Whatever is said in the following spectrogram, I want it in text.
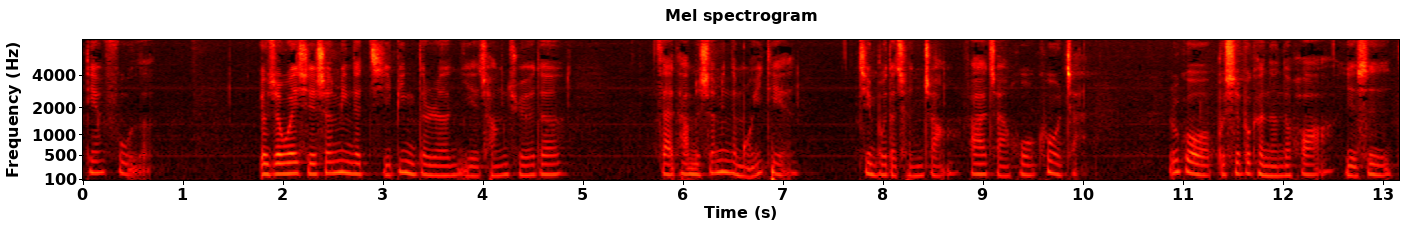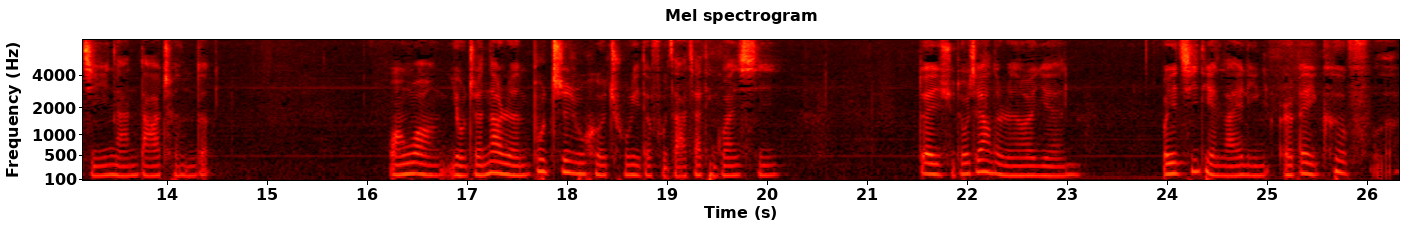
颠覆了。有着威胁生命的疾病的人也常觉得，在他们生命的某一点，进步的成长、发展或扩展，如果不是不可能的话，也是极难达成的。往往有着那人不知如何处理的复杂家庭关系。对许多这样的人而言，危机点来临而被克服了，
